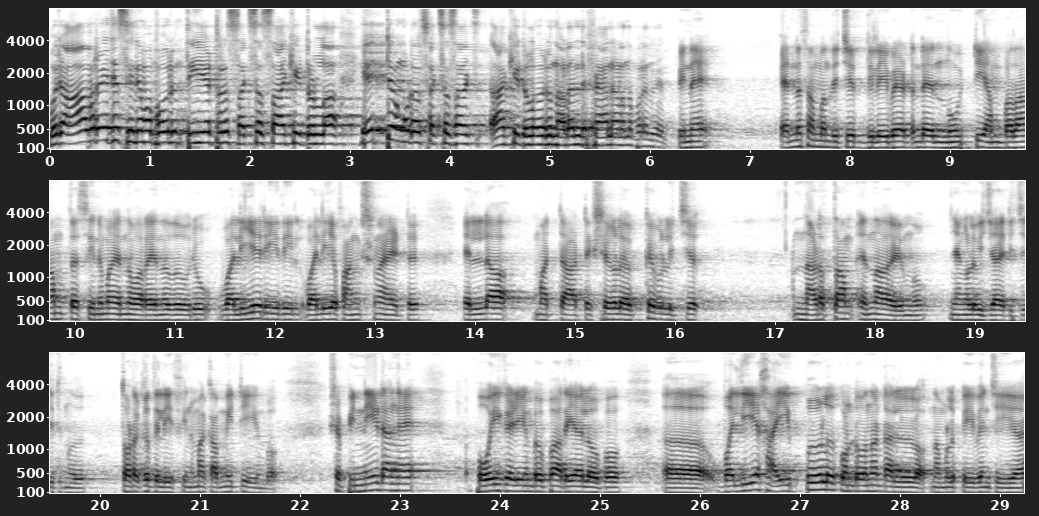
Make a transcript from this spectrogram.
ഒരു ആവറേജ് സിനിമ പോലും തിയേറ്റർ സക്സസ് ആക്കിയിട്ടുള്ള ഏറ്റവും കൂടുതൽ സക്സസ് ആക്കിയിട്ടുള്ള ഒരു നടന്റെ ഫാനാണെന്ന് പറയുന്നത്. പിന്നെ എന്നെ സംബന്ധിച്ച് ദിലീപേട്ടന്റെ നൂറ്റി അമ്പതാമത്തെ സിനിമ എന്ന് പറയുന്നത് ഒരു വലിയ രീതിയിൽ വലിയ ഫങ്ഷനായിട്ട് എല്ലാ മറ്റ് ആർട്ടിസ്റ്റുകളെയൊക്കെ വിളിച്ച് നടത്താം എന്നായിരുന്നു ഞങ്ങൾ വിചാരിച്ചിരുന്നത് തുടക്കത്തിൽ ഈ സിനിമ കമ്മിറ്റ് ചെയ്യുമ്പോൾ. പക്ഷെ പിന്നീട് അങ്ങ് പോയി കഴിയുമ്പോൾ ഇപ്പോൾ അറിയാലോ ഇപ്പോൾ വലിയ ഹൈപ്പുകൾ കൊണ്ടുവന്നിട്ടല്ലല്ലോ നമ്മളിപ്പോൾ ഈവൻ ചെയ്യുക.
